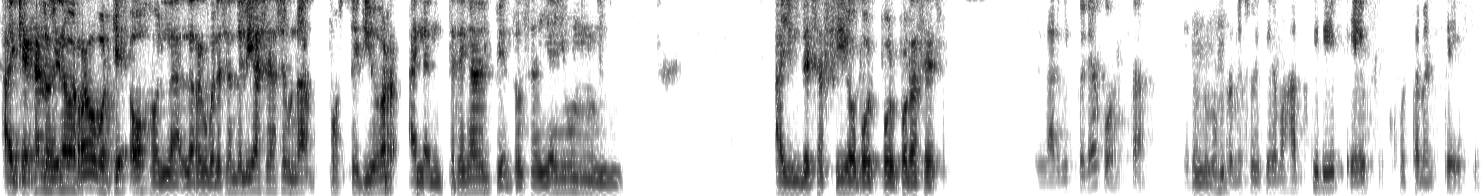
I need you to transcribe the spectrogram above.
hay, que dejarlo bien amarrado porque, ojo, la, la, recuperación del IVA se hace una posterior a la entrega del pie. Entonces ahí hay un, hay un desafío por, por, por hacer. Larga historia corta, el compromiso que queremos adquirir es justamente ese.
